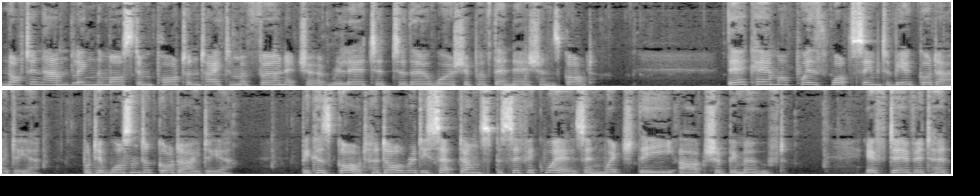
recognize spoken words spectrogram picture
not in handling the most important item of furniture related to the worship of their nation's god. They came up with what seemed to be a good idea, but it wasn't a God idea, because God had already set down specific ways in which the ark should be moved. If David had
